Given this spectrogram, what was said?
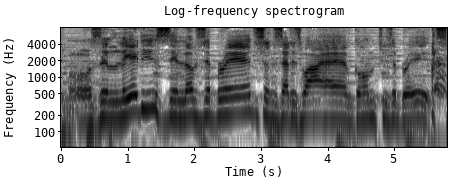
Oh, the ladies, they love the braids, and that is why I have gone to the braids.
